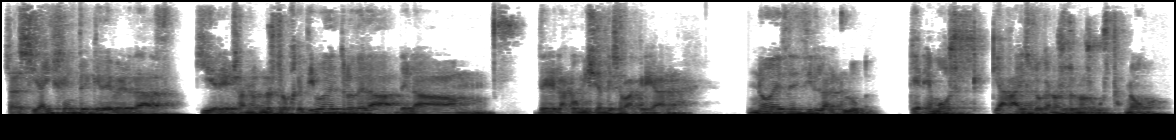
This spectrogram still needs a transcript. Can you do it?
O sea, si hay gente que de verdad quiere, o sea, nuestro objetivo dentro de la, de la, de la comisión que se va a crear no es decirle al club, queremos que hagáis lo que a nosotros nos gusta, no.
